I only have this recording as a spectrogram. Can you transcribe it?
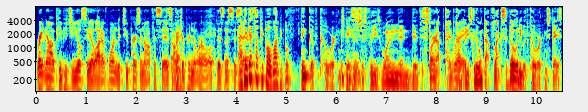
right now at PPG, you'll see a lot of one to two person offices, Okay. entrepreneurial businesses. I think that's how people. A lot of people think of co-working spaces just for these one and the startup type Mm-hmm. Right. companies because they want that flexibility with co-working space.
